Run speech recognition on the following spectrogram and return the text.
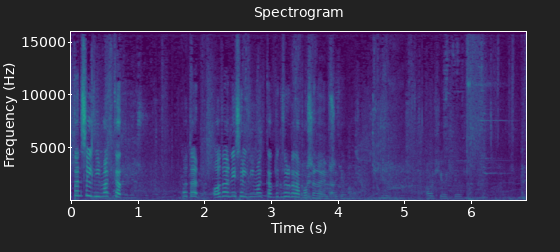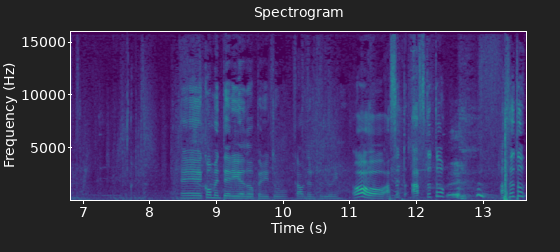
όταν είσαι Little Mac κα- Όταν, όταν είσαι Little Mac κα- δεν ξέρω κατά πόσο είναι ύψο Όχι, όχι, όχι. Ε, commentary εδώ περί του counter του Louis. Ω, αυτό το, αυτό το, αυτό το,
